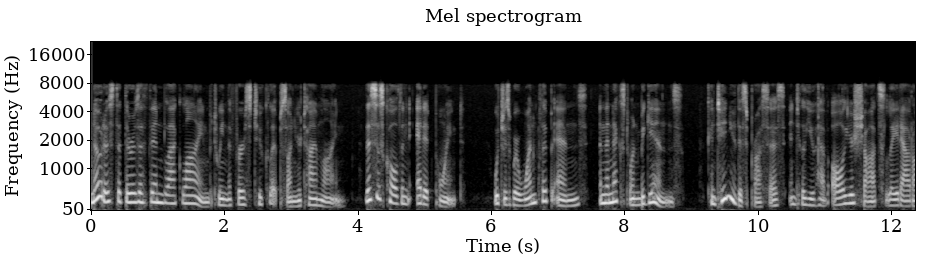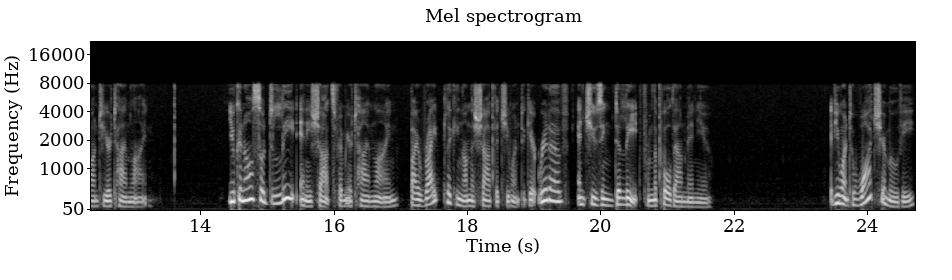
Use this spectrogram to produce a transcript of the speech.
Notice that there is a thin black line between the first two clips on your timeline. This is called an edit point, which is where one clip ends and the next one begins. Continue this process until you have all your shots laid out onto your timeline. You can also delete any shots from your timeline by right-clicking on the shot that you want to get rid of and choosing Delete from the pull-down menu. If you want to watch your movie,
